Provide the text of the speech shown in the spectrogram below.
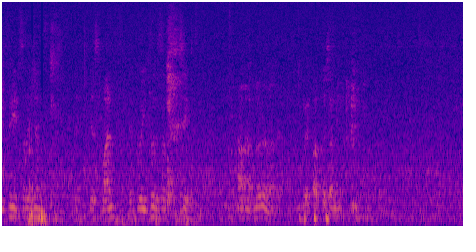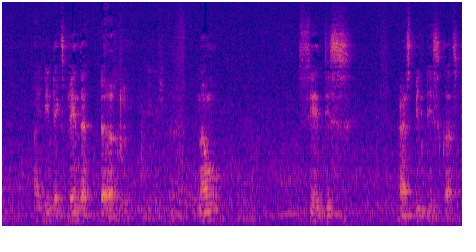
infinite solutions, that just one, that going through the state? Uh, no, no, no. Well, Of course, I mean, I didn't explain that. Uh, now, say this has been discussed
